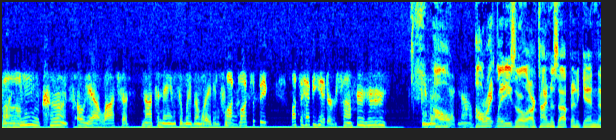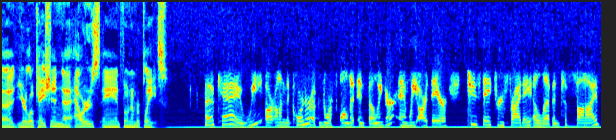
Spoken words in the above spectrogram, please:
like Awesome. Dean Koontz. Oh yeah, lots of lots of names that we've been waiting for. Lots, lots of big, lots of heavy hitters, huh? Mm-hmm. All, all right, ladies. Well, our time is up. And again, uh, your location, uh, hours, and phone number, please. Okay, we are on the corner of North Walnut and Bowinger, and we are there Tuesday through Friday, 11 to 5.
